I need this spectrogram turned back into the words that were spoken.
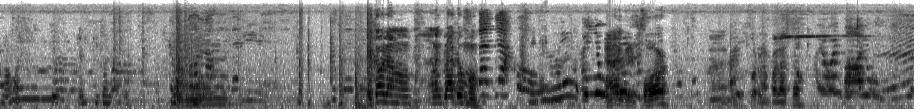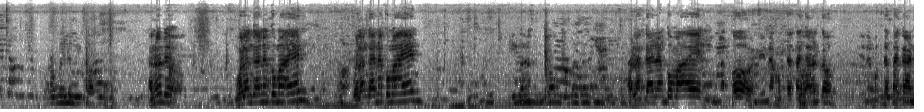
lawas. Talitikan ako. Ikaw lang, anong grado mo? Ah, grade 4. Ah, grade 4 na pala to. Ano, di, walang ganang kumain? Walang ganang kumain. Walang ganang kumain. Ako, hindi na magtatagal to. Hindi na magtatagal.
